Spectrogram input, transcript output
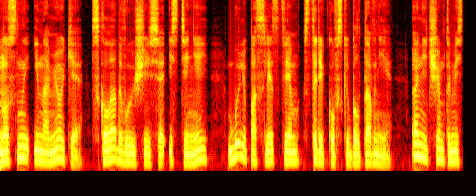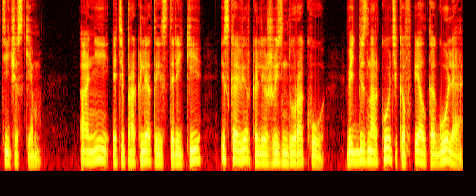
но сны и намеки, складывающиеся из теней, были последствием стариковской болтовни, а не чем-то мистическим. Они, эти проклятые старики, исковеркали жизнь дураку, ведь без наркотиков и алкоголя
